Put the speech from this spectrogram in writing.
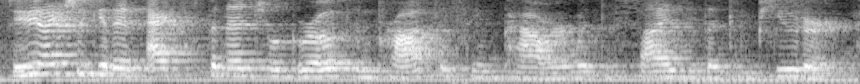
So you actually get an exponential growth in processing power with the size of the computer,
